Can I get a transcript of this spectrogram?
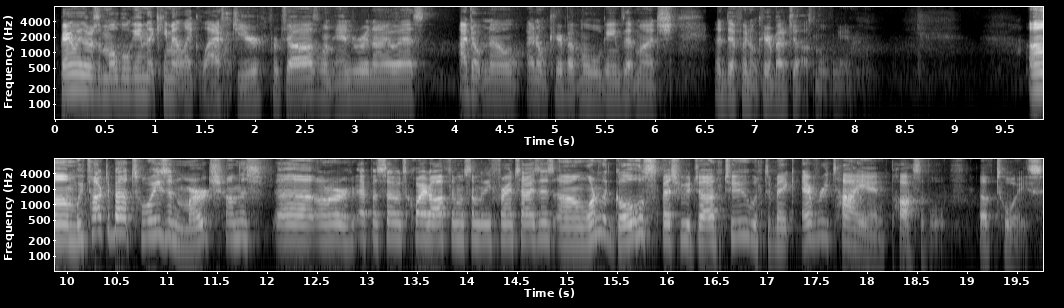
Apparently there was a mobile game that came out like last year for Jaws on Android and iOS. I don't know. I don't care about mobile games that much, and I definitely don't care about a Jaws mobile game. Um, we've talked about toys and merch on this uh, on our episodes quite often with some of these franchises. Um, one of the goals, especially with Jaws Two, was to make every tie-in possible of toys.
